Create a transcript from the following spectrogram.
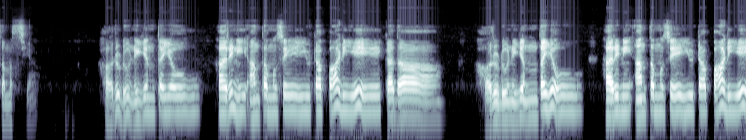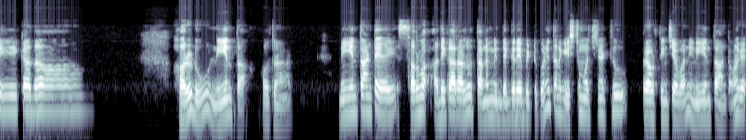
సమస్య. హరుడు నియంతయౌ హరిని అంతముసేయుట పాడియే కదా. హరుడు నియంతయౌ హరిని అంతముసేయుట పాడియే కదా. హరుడు నియంత అవుతున్నాడు. నియంత అంటే సర్వ అధికారాలు తన మీద దగ్గరే పెట్టుకొని తనకి ఇష్టం వచ్చినట్లు ప్రవర్తించేవాడిని నియంత అంటాం. అనగా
